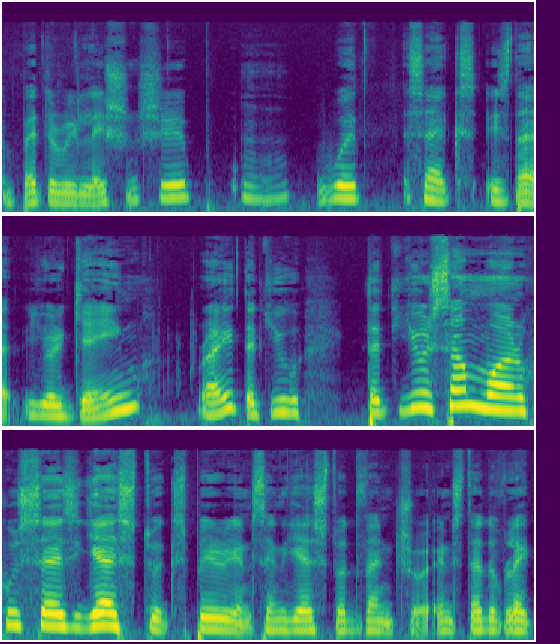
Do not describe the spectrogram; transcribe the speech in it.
a better relationship Mm-hmm. with sex is that you're game, right? That you that you're someone who says yes to experience and yes to adventure instead of like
